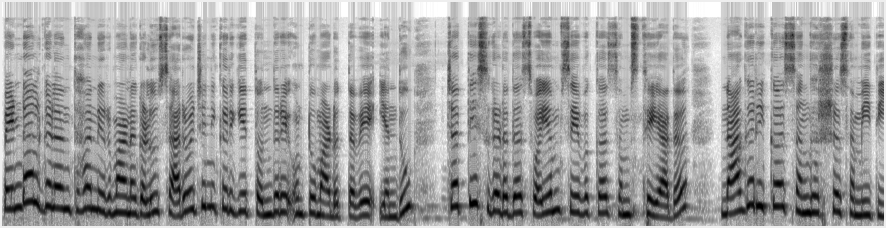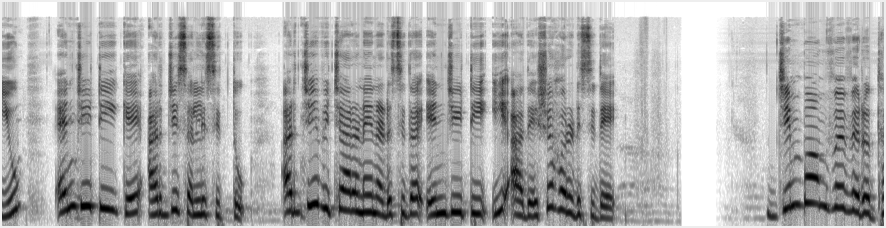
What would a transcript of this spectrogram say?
ಪೆಂಡಾಲ್ಗಳಂತಹ ನಿರ್ಮಾಣಗಳು ಸಾರ್ವಜನಿಕರಿಗೆ ತೊಂದರೆ ಉಂಟು ಮಾಡುತ್ತವೆ ಎಂದು ಛತ್ತೀಸ್ಗಢದ ಸ್ವಯಂ ಸೇವಕ ಸಂಸ್ಥೆಯಾದ ನಾಗರಿಕ ಸಂಘರ್ಷ ಸಮಿತಿಯು ಎನ್ಜಿಟಿಗೆ ಅರ್ಜಿ ಸಲ್ಲಿಸಿತ್ತು. ಅರ್ಜಿ ವಿಚಾರಣೆ ನಡೆಸಿದ ಎನ್ಜಿಟಿ ಈ ಆದೇಶ ಹೊರಡಿಸಿದೆ. ಜಿಂಬಾಬ್ವೆ ವಿರುದ್ಧ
